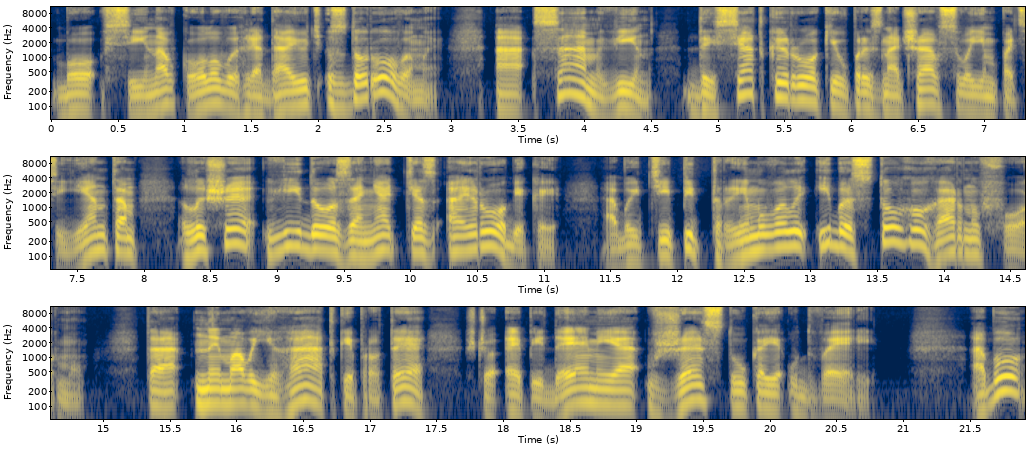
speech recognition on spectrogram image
бо всі навколо виглядають здоровими, а сам він десятки років призначав своїм пацієнтам лише відеозаняття з аеробіки, аби ті підтримували і без того гарну форму та не мав й гадки про те, що епідемія вже стукає у двері. Або,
